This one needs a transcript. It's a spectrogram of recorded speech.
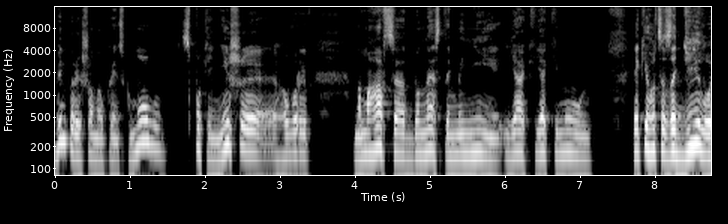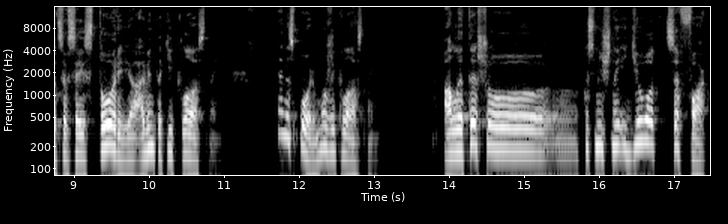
Він перейшов на українську мову, спокійніше е, говорив, намагався донести мені, як, як йому, як його це заділо, ця вся історія, а він такий класний. Я не спорю, може й класний. Але те, що е, космічний ідіот, це факт.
